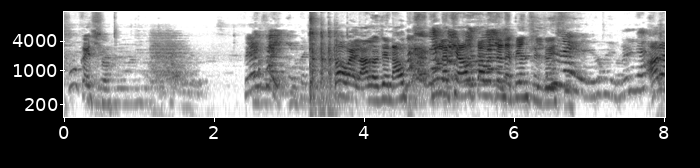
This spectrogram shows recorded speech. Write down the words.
શું કહીશો? તો ભાઈ લાલો જઈને આવ. સ્કૂલેથી આવતા વખતે ને પેન્સિલ જોઈશે. અરે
